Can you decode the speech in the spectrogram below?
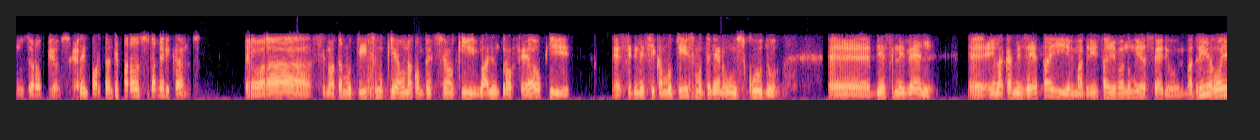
europeos, era importante para los sudamericanos, pero ahora se nota muchísimo que es una competición que vale un trofeo, que eh, significa muchísimo tener un escudo eh, de ese nivel eh, en la camiseta y el Madrid está llevando muy a serio. El Madrid hoy,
